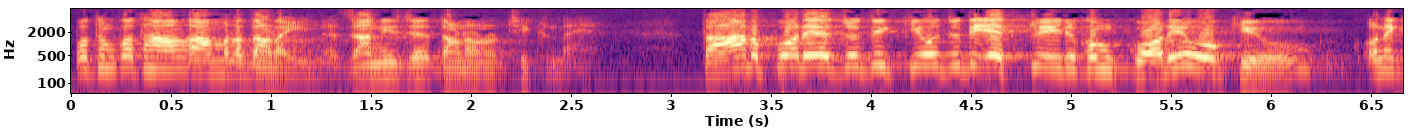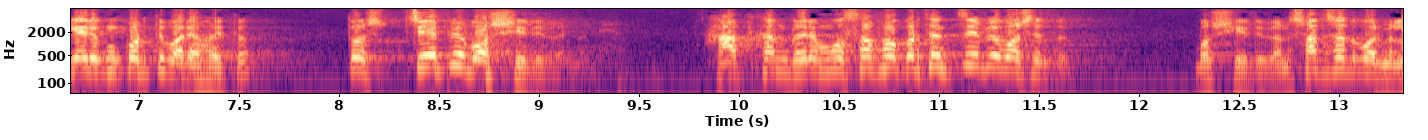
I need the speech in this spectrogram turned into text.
প্রথম কথা, আমরা দাঁড়াই না, জানি যে দাঁড়ানো ঠিক নাই। তারপরে যদি কেউ যদি একটু এরকম করেও কেউ, অনেকে এরকম করতে পারে হয়তো। তো চেপে বসিয়ে দেবেন হাত খান ধরে মোসাফা করছেন, চেপে বসে বসিয়ে দেবেন। সাথে সাথে বলবেন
